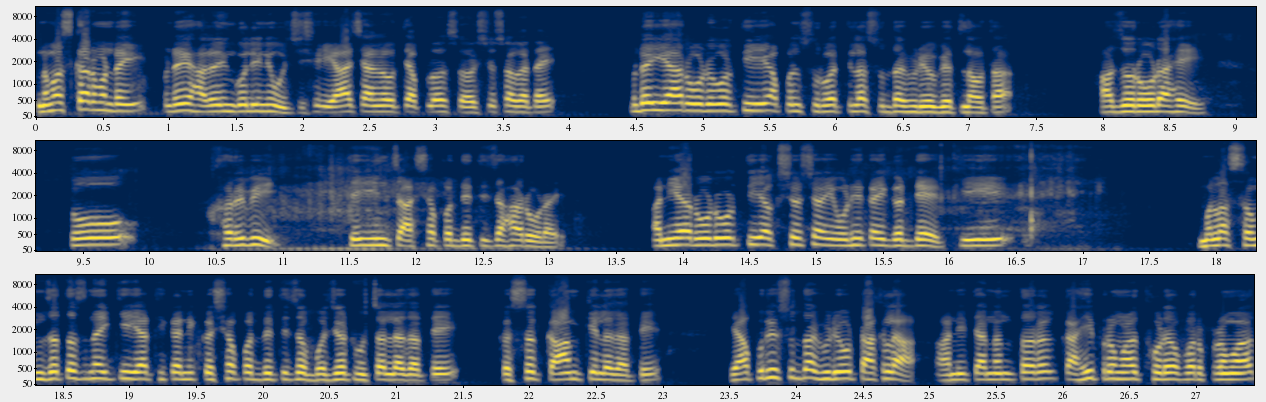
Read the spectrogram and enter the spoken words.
नमस्कार मंडळी. मंडळी हॅलो हिंगोली न्यूज. या चॅनलवरती आपलं सहर्ष स्वागत आहे. मंडळी या रोडवरती आपण सुरुवातीला सुद्धा व्हिडिओ घेतला होता. हा जो रोड आहे तो खरबी ते इंच अशा पद्धतीचा हा रोड आहे. आणि या रोडवरती अक्षरशः एवढे काही गड्डे आहेत की मला समजतच नाही की या ठिकाणी कशा पद्धतीचं बजेट उचललं जाते कसं काम केलं जाते. यापूर्वीसुद्धा व्हिडिओ टाकला आणि त्यानंतर काही प्रमाणात थोड्याफार प्रमाणात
